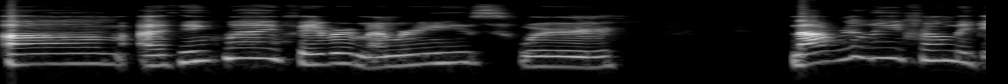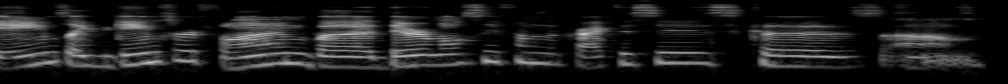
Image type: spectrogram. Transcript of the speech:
Um, I think my favorite memories were not really from the games. Like the games were fun, but they were mostly from the practices because um,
